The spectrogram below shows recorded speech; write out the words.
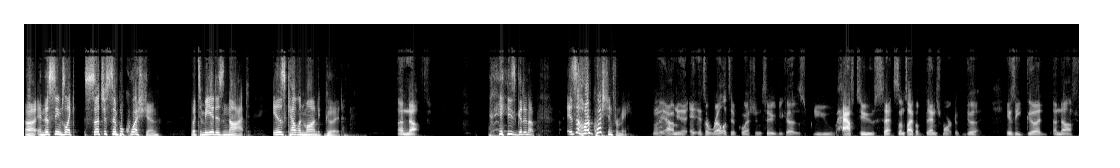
Uh, and this seems like such a simple question, but to me it is not. Is Kellen Mond good? Enough. He's good enough. It's a hard question for me. Well, yeah, I mean, it, it's a relative question too because you have to set some type of benchmark of good. Is he good enough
